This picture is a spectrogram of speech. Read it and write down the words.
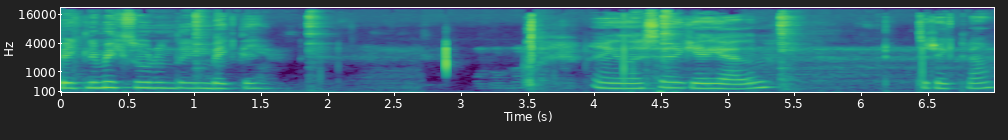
Beklemek zorundayım bekleyin. Arkadaşlar geri geldim. Bitti reklam.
